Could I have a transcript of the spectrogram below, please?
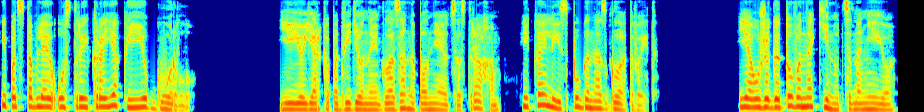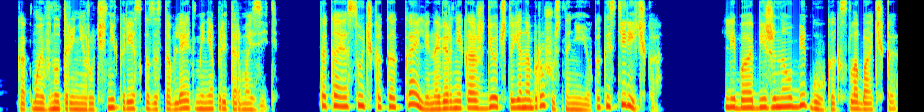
и подставляю острые края к ее горлу. Ее ярко подведенные глаза наполняются страхом, и Кайли испуганно сглатывает. Я уже готова накинуться на нее, как мой внутренний ручник резко заставляет меня притормозить. Такая сучка, как Кайли, наверняка ждет, что я наброшусь на нее, как истеричка. Либо обиженно убегу, как слабачка,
